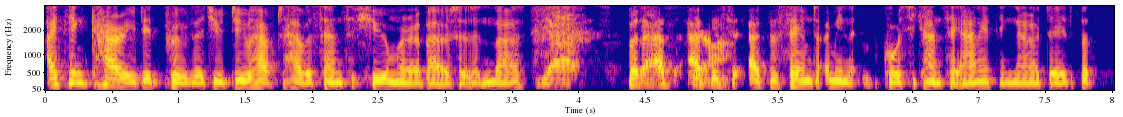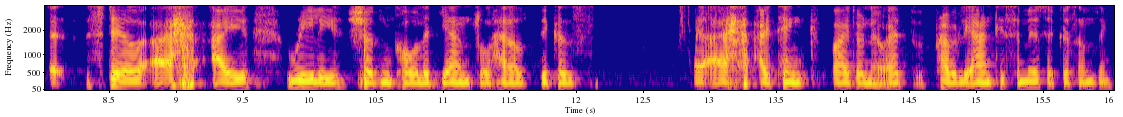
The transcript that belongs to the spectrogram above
I think Carrie did prove that you do have to have a sense of humor about it and that. Yes. But yes. at, at, the, at the same time, I mean, of course, you can't say anything nowadays, but uh, still, I, I really shouldn't call it mental health because I, I think, I don't know, I'm probably anti Semitic or something.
